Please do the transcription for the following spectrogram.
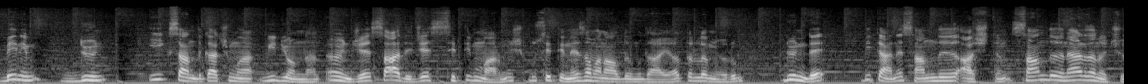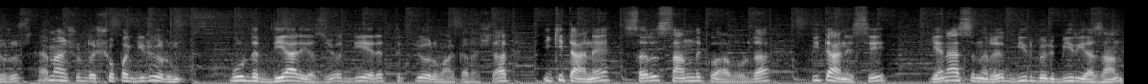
Benim dün ilk sandık açma videomdan önce sadece setim varmış. Bu seti ne zaman aldığımı dahi hatırlamıyorum. Dün de bir tane sandığı açtım. Sandığı nereden açıyoruz? Hemen şurada shop'a giriyorum. Burada diğer yazıyor. Diğere tıklıyorum arkadaşlar. İki tane sarı sandık var burada. Bir tanesi genel sınırı 1 bölü 1 yazan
